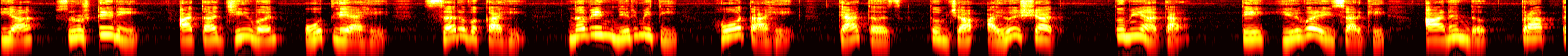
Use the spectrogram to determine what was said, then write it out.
या सृष्टीने आता जीवन ओतले आहे. सर्व काही नवीन निर्मिती होत आहे. त्यातच तुमच्या आयुष्यात तुम्ही आता ते हिरवळीसारखे आनंद प्राप्त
